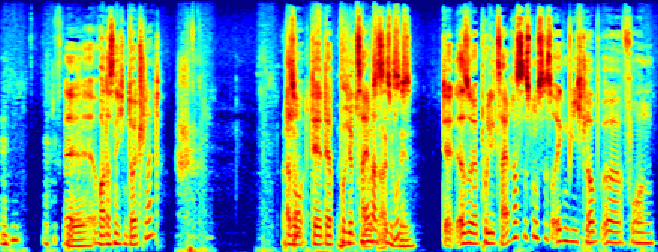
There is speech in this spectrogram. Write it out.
Mhm. äh, war das nicht in Deutschland? Also der, der Polizeirassismus? Der, also der Polizeirassismus ist irgendwie, ich glaube, äh, vor ein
